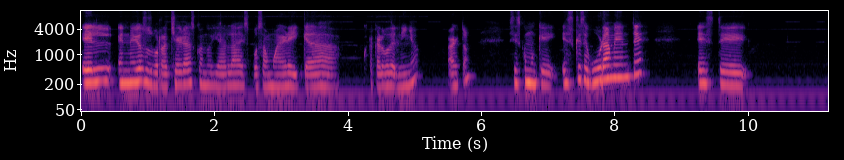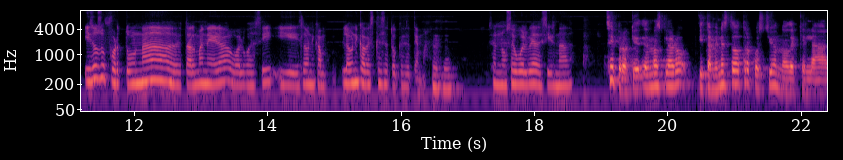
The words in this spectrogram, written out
él en medio de sus borracheras, cuando ya la esposa muere y queda a cargo del niño, Arton, sí es como que, es que seguramente, este, hizo su fortuna de tal manera o algo así, y es la única, la única vez que se toca ese tema. O sea, no se vuelve a decir nada. Sí, pero aquí es más claro, y también está otra cuestión, ¿no? De que la,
